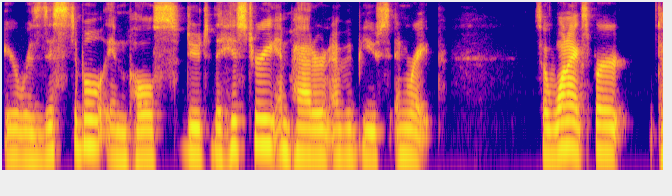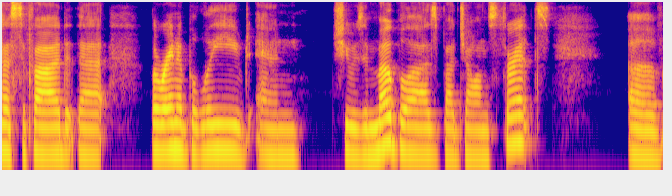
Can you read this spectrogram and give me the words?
irresistible impulse due to the history and pattern of abuse and rape. So, one expert testified that Lorena believed and she was immobilized by John's threats of,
